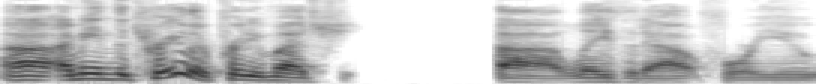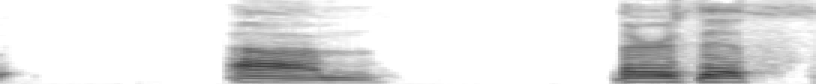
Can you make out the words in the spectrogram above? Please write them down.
Uh, I mean, the trailer pretty much uh, lays it out for you. Um, there's this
